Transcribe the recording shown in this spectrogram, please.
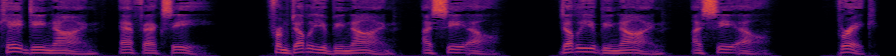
KD9, FXE. From WB9, ICL. WB9, ICL. Break.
